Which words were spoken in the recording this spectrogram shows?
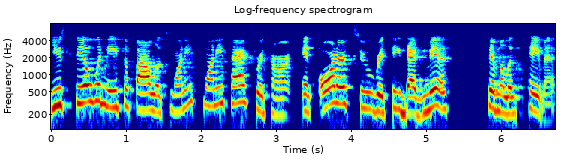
you still would need to file a 2020 tax return in order to receive that missed stimulus payment.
